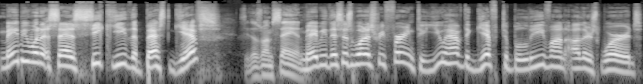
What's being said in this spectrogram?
maybe when it says "seek ye the best gifts," See, that's what I'm saying. maybe this is what it's referring to. You have the gift to believe on others' words.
